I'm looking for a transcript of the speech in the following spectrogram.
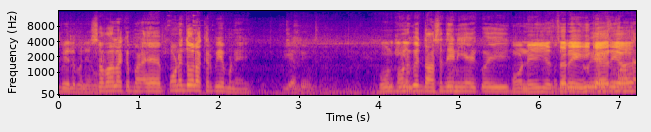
ਬਿੱਲ ਬਣਿਆ ਹੁਣ? ਸਵਾ ਲੱਖ ਬਣ- ਅਹ, ਪੌਣੇ 2 ਲੱਖ ਰੁਪਏ ਬਣਿਆ ਜੀ। ਹੁਣ ਕੀ ਹੁਣ ਕੋਈ ਦੱਸਦੇ ਨਹੀਂ ਹੈ ਕੋਈ ਹੁਣ ਇਹ ਸਰ ਇਹੀ ਕਹਿ ਰਿਹਾ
